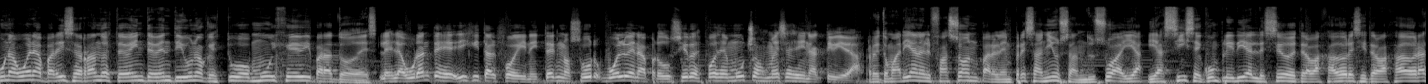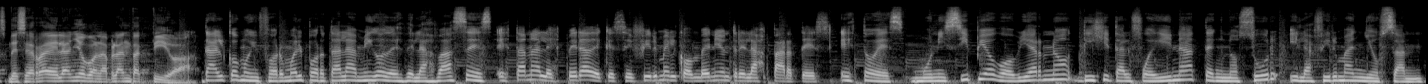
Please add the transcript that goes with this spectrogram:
Una buena para ir cerrando este 2021 que estuvo muy heavy para todos. Les laburantes de Digital Fueguina y Tecnosur vuelven a producir después de muchos meses de inactividad. Retomarían el fazón para la empresa Newsan de Ushuaia y así se cumpliría el deseo de trabajadores y trabajadoras de cerrar el año con la planta activa. Tal como informó el portal Amigo desde las bases, están a la espera de que se firme el convenio entre las partes. Esto es municipio, gobierno, Digital Fueguina, Tecnosur y la firma Newsan.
